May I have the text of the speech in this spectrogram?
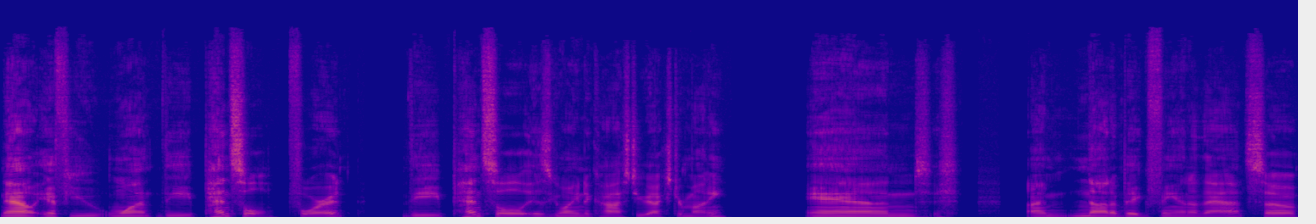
Now, if you want the pencil for it, the pencil is going to cost you extra money. And I'm not a big fan of that. So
